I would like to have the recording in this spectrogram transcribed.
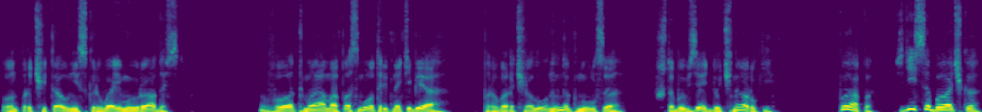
он прочитал нескрываемую радость. «Вот мама посмотрит на тебя!» — проворчал он и нагнулся, чтобы взять дочь на руки. «Папа, здесь собачка,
